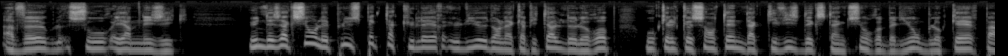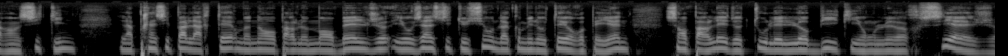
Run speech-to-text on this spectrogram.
aveugles, sourds et amnésiques. Une des actions les plus spectaculaires eut lieu dans la capitale de l'Europe où quelques centaines d'activistes d'Extinction Rebellion bloquèrent par un sit-in la principale artère menant au Parlement belge et aux institutions de la communauté européenne, sans parler de tous les lobbies qui ont leur siège.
